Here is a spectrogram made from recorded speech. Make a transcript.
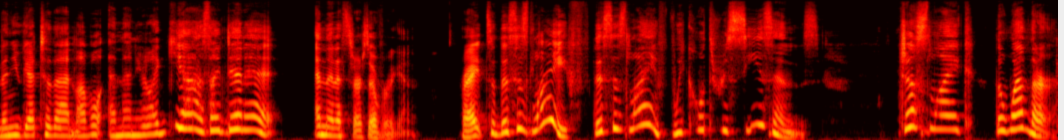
then you get to that level. And then you're like, yes, I did it. And then it starts over again. Right? So this is life. This is life. We go through seasons. Just like the weather,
